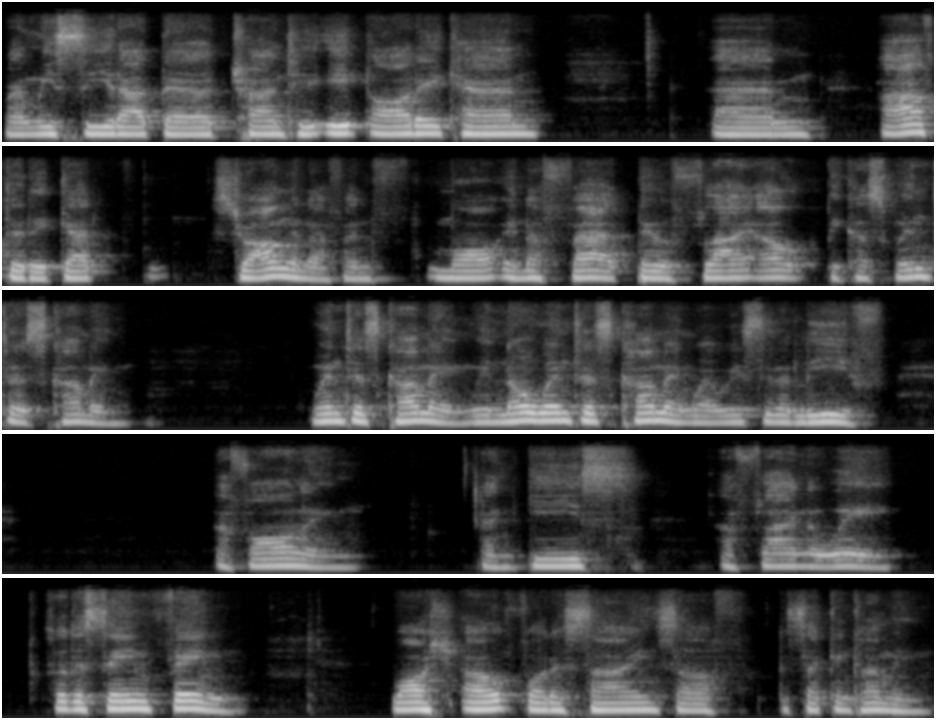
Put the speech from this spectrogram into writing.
when we see that they're trying to eat all they can, and after they get strong enough and more enough fat, they will fly out because winter is coming. Winter's coming. We know winter's coming when we see the leaf are falling and geese are flying away. So the same thing. Watch out for the signs of the second coming,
